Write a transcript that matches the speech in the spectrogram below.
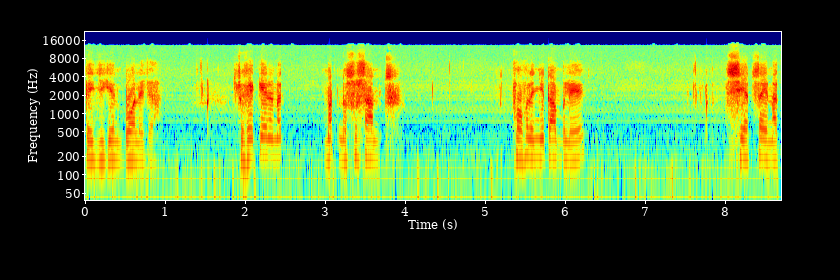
tey jigéen boole ja su fekkee ne nag mat na 60 foofu la ñuy tàmbalee seet say nag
